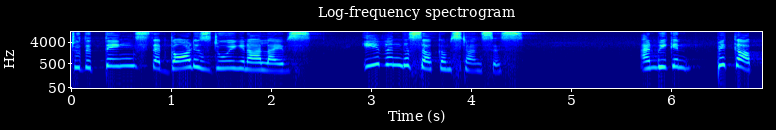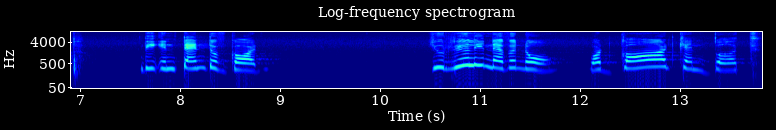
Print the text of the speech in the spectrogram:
to the things that God is doing in our lives, even the circumstances. And we can pick up the intent of God. You really never know what God can birth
